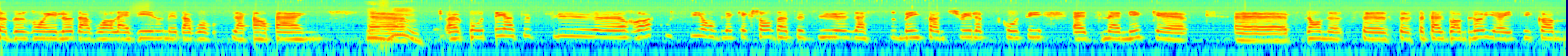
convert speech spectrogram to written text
ce besoin-là d'avoir la ville, mais d'avoir aussi la campagne. Euh, Mhm. un côté un peu plus euh, rock aussi. On voulait quelque chose d'un peu plus euh, assumé, country, le petit côté euh, dynamique. Euh, euh, a- ce- ce- cet album-là, il a été comme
